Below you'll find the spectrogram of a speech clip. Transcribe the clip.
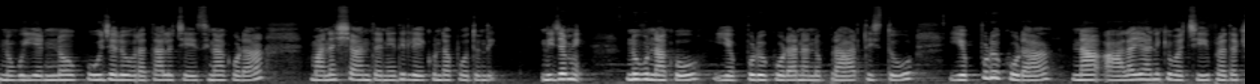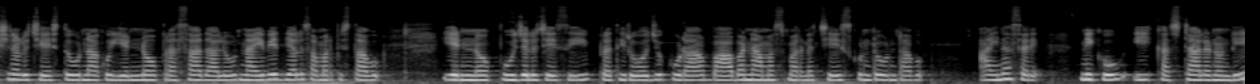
నువ్వు ఎన్నో పూజలు వ్రతాలు చేసినా కూడా మనశ్శాంతి అనేది లేకుండా పోతుంది. నిజమే నువ్వు నాకు ఎప్పుడు కూడా నన్ను ప్రార్థిస్తూ ఎప్పుడు కూడా నా ఆలయానికి వచ్చి ప్రదక్షిణలు చేస్తూ నాకు ఎన్నో ప్రసాదాలు నైవేద్యాలు సమర్పిస్తావు. ఎన్నో పూజలు చేసి ప్రతిరోజు కూడా బాబా నామస్మరణ చేసుకుంటూ ఉంటావు. అయినా సరే నీకు ఈ కష్టాల నుండి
